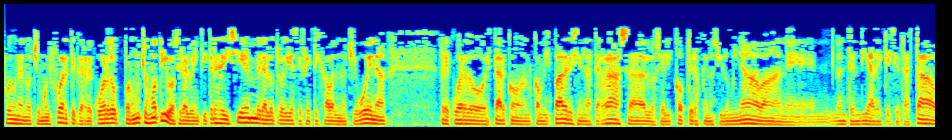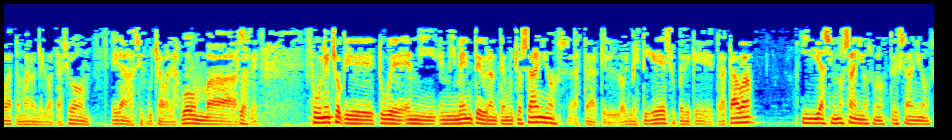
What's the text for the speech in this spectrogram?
fue una noche muy fuerte que recuerdo por muchos motivos. Era el 23 de diciembre, al otro día se festejaba la Nochebuena. Recuerdo estar con, con mis padres en la terraza, los helicópteros que nos iluminaban, eh, no entendía de qué se trataba, tomaron el batallón, era, se escuchaban las bombas. Eh, fue un hecho que tuve en mi, en mi mente durante muchos años, hasta que lo investigué, supe de qué trataba. Y hace unos años, unos tres años,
